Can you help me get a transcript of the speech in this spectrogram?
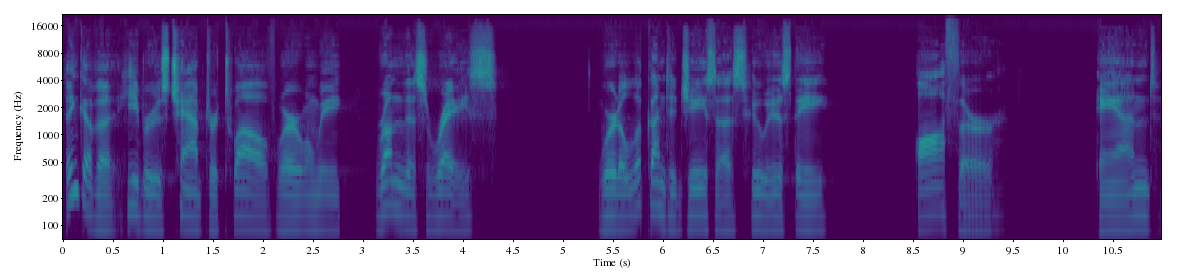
Think of a Hebrews chapter 12, where when we run this race, we're to look unto Jesus, who is the author and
